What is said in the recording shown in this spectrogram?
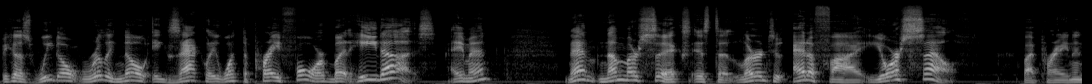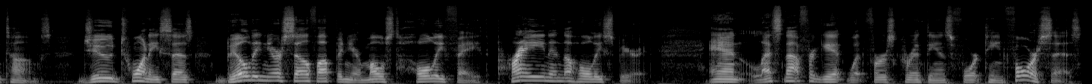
because we don't really know exactly what to pray for, but He does. Amen. Then, number six is to learn to edify yourself by praying in tongues. Jude 20 says, building yourself up in your most holy faith, praying in the Holy Spirit. And let's not forget what 1 Corinthians 14:4 says.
